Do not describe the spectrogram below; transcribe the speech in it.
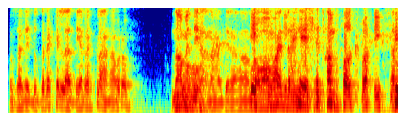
O sea, que tú crees que la Tierra es plana, bro. No, No. mentira, no, mentira, no, no vamos a entrar en ese tampoco ahorita.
